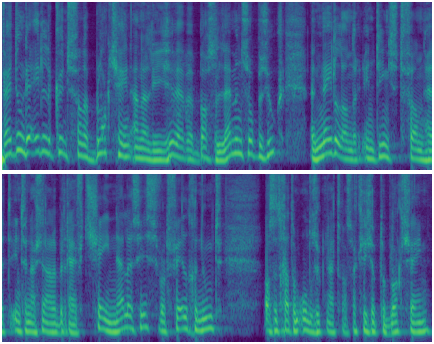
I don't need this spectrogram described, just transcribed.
Wij doen de edele kunst van de blockchain-analyse. We hebben Bas Lemmens op bezoek. Een Nederlander in dienst van het internationale bedrijf Chainalysis. Wordt veel genoemd als het gaat om onderzoek naar transacties op de blockchain.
